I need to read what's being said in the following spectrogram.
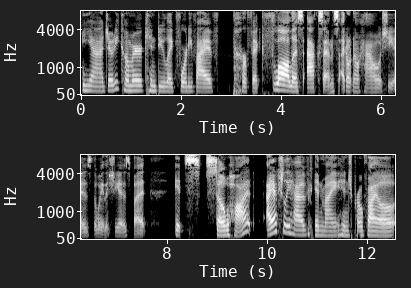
Yeah, Jodie Comer can do like 45 perfect, flawless accents. I don't know how she is the way that she is, but it's so hot. I actually have in my Hinge profile,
